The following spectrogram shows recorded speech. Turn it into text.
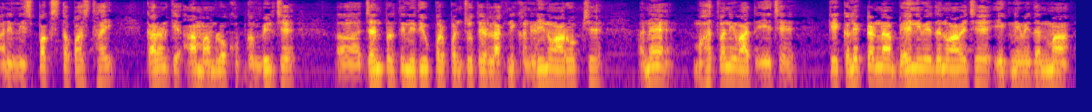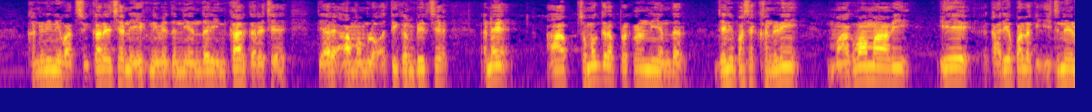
આની નિષ્પક્ષ તપાસ થાય, કારણ કે આ મામલો ખૂબ ગંભીર છે. જનપ્રતિનિધિ ઉપર પંચોતેર લાખની ખંડણીનો આરોપ છે. અને મહત્વની વાત એ છે કે કલેક્ટરના બે નિવેદનો આવે છે. એક નિવેદનમાં ખંડણીની વાત સ્વીકારે છે અને એક નિવેદનની અંદર ઇનકાર કરે છે. ત્યારે આ મામલો અતિ ગંભીર છે. અને આ સમગ્ર પ્રકરણની અંદર જેની પાસે ખંડણી માગવામાં આવી એ કાર્યપાલક ઇજનેર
